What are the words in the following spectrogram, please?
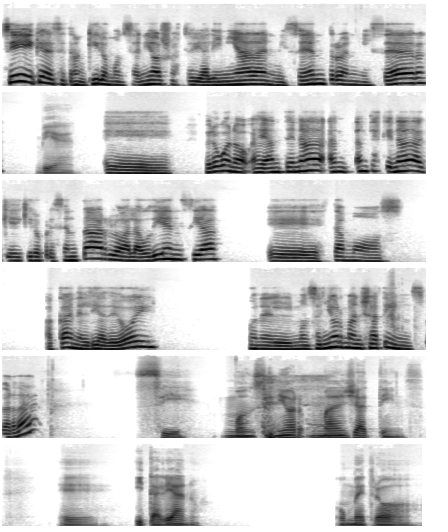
Sí, quédese tranquilo, monseñor. Yo estoy alineada en mi centro, en mi ser. Bien, Eh, pero bueno, eh, ante nada, an- antes que nada, que quiero presentarlo a la audiencia. Eh, estamos acá en el día de hoy con el monseñor Manchatins, ¿verdad? Sí, Monseñor Manjatins, eh, italiano, un metro,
